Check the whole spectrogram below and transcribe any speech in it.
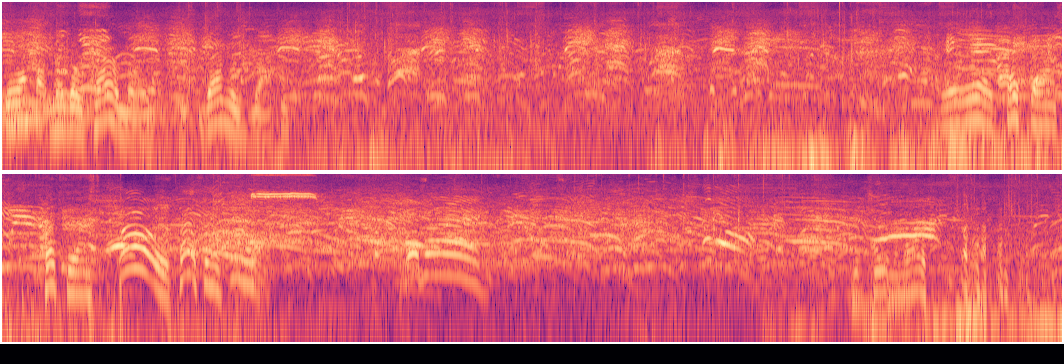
That's that big old terrible that Gregory's blocking. There he is. Touchdown. Touchdown. Oh, pass interference. Go back. Get you in the mouth.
